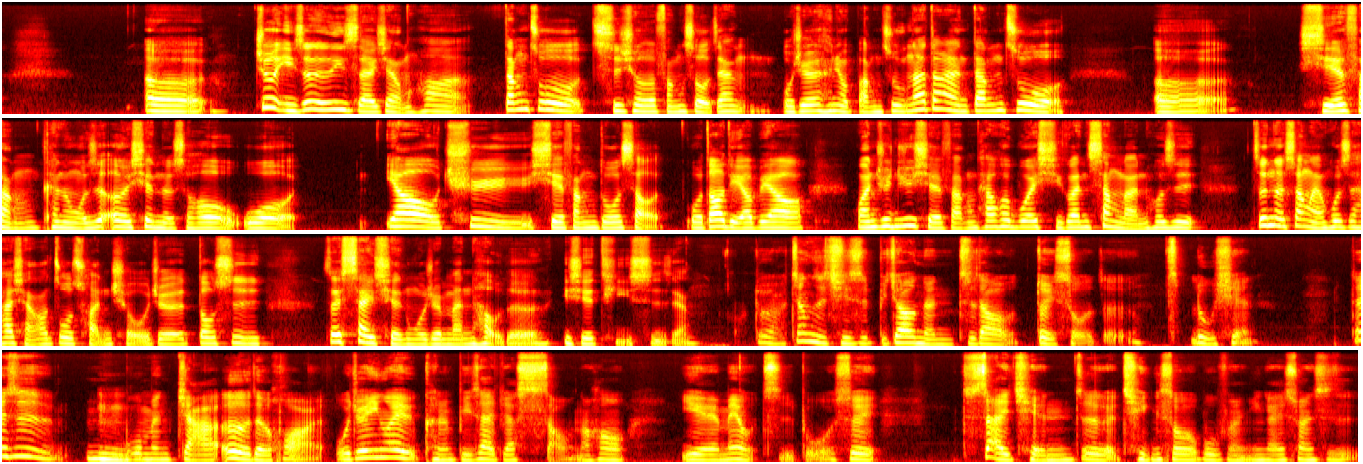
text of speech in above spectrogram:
呃，就以这个例子来讲的话，当做持球的防守，这样我觉得很有帮助。那当然，当做呃协防，可能我是二线的时候，我。要去协防多少？我到底要不要完全去协防？他会不会习惯上篮，或是真的上篮，或是他想要做传球？我觉得都是在赛前，我觉得蛮好的一些提示。这样，对啊，这样子其实比较能知道对手的 路线。但是嗯，我们甲二的话，我觉得因为可能比赛比较少，然后也没有直播，所以赛前这个情收部分应该算是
